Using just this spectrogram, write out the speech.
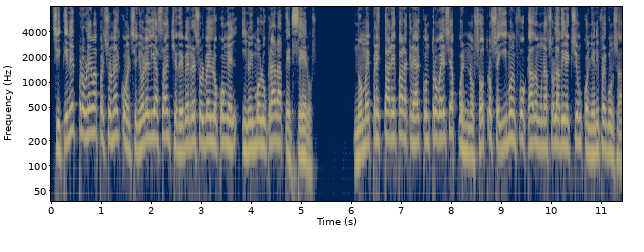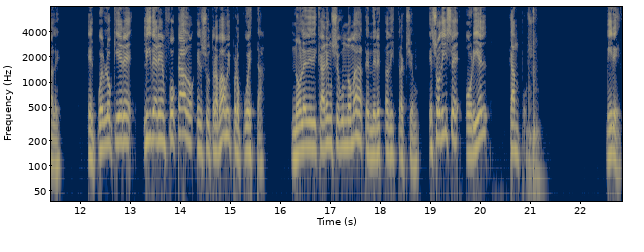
Si tiene problema personal con el señor Elías Sánchez, debe resolverlo con él y no involucrar a terceros. No me prestaré para crear controversias, pues nosotros seguimos enfocados en una sola dirección con Jennifer González. El pueblo quiere líderes enfocados en su trabajo y propuesta. No le dedicaré un segundo más a atender esta distracción. Eso dice Oriel Campos. Mire,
